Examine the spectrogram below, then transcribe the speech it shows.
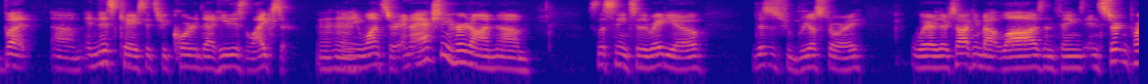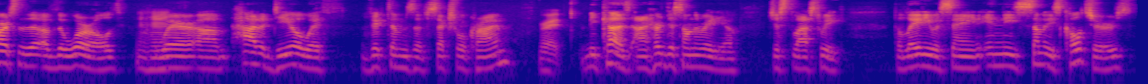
But um, in this case it's recorded that he just likes her Mhm. and he wants her. And i actually heard on um, I was listening to the radio. This is a real story where they're talking about laws and things in certain parts of the, of the world Mhm. where um, how to deal with victims of sexual crime Right. because I heard this on the radio just last week. The lady was saying in these some of these cultures,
